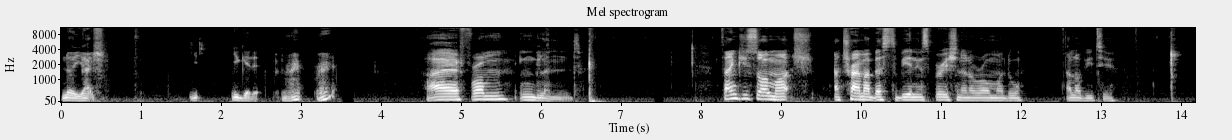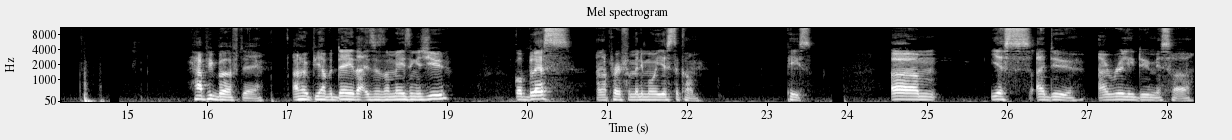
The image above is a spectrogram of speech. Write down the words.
no, you actually. You, you get it, right? Right? Hi from England. Thank you so much. I try my best to be an inspiration and a role model. I love you too. Happy birthday. I hope you have a day that is as amazing as you. God bless, and I pray for many more years to come. Peace. Um, yes, I do. I really do miss her,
